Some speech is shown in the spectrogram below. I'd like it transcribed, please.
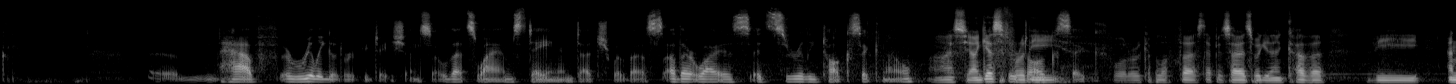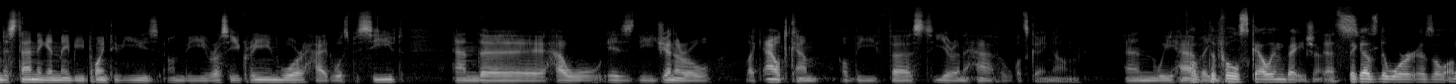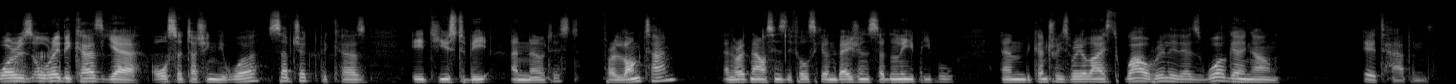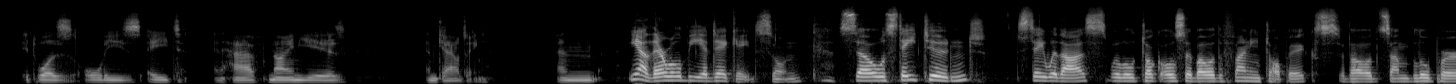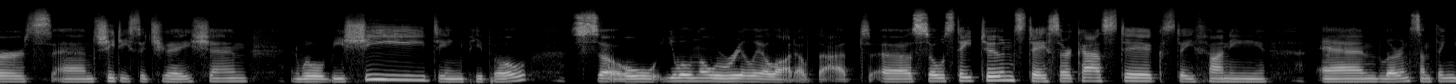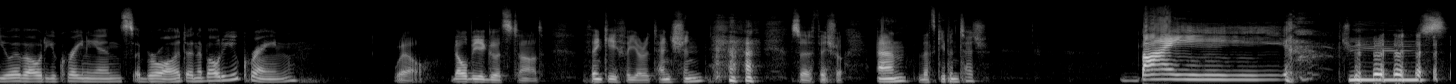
have a really good reputation. So that's why I'm staying in touch with us. Otherwise, it's really toxic now. I see. I guess for the for a couple of first episodes, we're going to cover the understanding and maybe point of views on the Russia-Ukrainian war, how it was perceived, and uh, how is the general like outcome of the first year and a half of what's going on. And we have of a the full scale invasion That's- because the war is a lot. war is already because yeah, also touching the war subject because it used to be unnoticed for a long time, and right now since the full scale invasion, suddenly people and the countries realized, wow, really, there's war going on. it happened. It was all these eight and a half, nine years and counting. And Yeah, there will be a decade soon. So stay tuned. Stay with us. We will talk also about the funny topics, about some bloopers and shitty situation, and we will be cheating people. So you will know really a lot of that. Uh, so stay tuned, stay sarcastic, stay funny, and learn something new about Ukrainians abroad and about Ukraine. well, that'll be a good start. Thank you for your attention. so official. And let's keep in touch. Bye. Tschüss.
